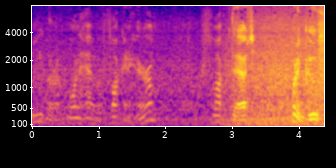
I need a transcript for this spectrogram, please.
You gonna want to have a fucking harem? Fuck that. What a goof.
